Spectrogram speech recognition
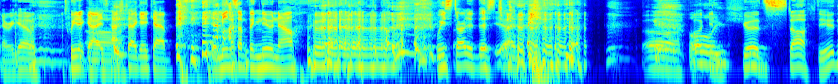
There we go. Tweet it, guys. Uh, Hashtag ACAB. It means something new now. we started this trend. Holy fucking good stuff, dude.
